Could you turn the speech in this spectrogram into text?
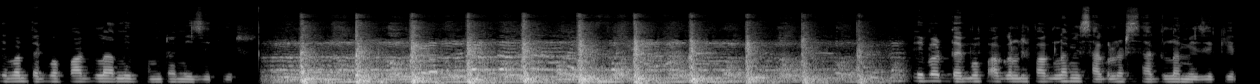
এবার দেখব পাগলামি ভন্টামি জিকির। এবার দেখব পাগলের পাগলামি ছাগলের ছাগলামি জিকির।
